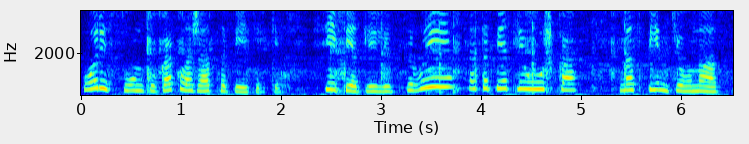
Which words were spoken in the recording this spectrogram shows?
по рисунку, как ложатся петельки. Все петли лицевые, это петли ушка. На спинке у нас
